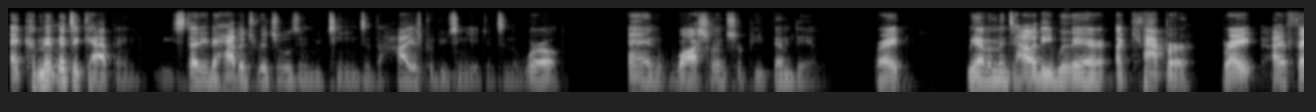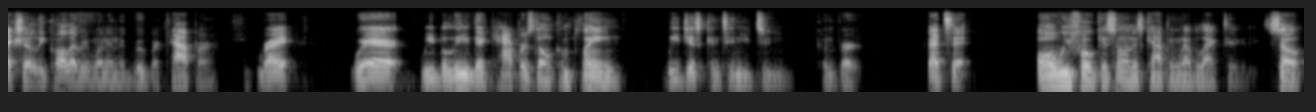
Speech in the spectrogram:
At commitment to capping, we study the habits, rituals, and routines of the highest producing agents in the world and wash, repeat them daily, right? We have a mentality where a capper, right? I affectionately call everyone in the group a capper, right? Where we believe that cappers don't complain, we just continue to convert. That's it all we focus on is capping level activity. So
